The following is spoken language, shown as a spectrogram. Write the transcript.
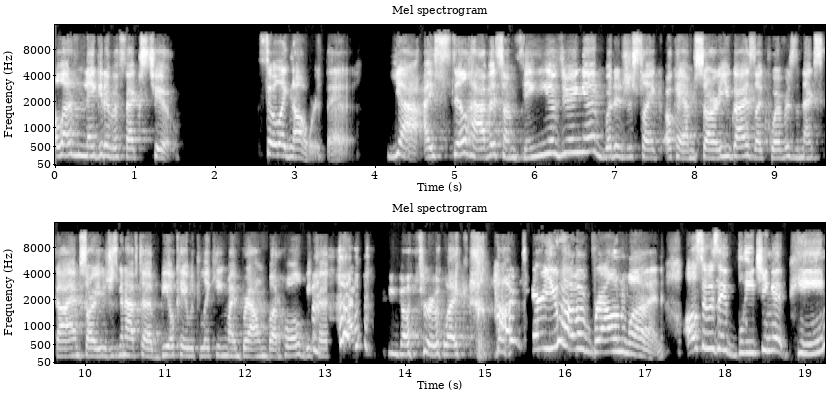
a lot of negative effects too. So like, not worth it. Yeah, I still have it, so I'm thinking of doing it, but it's just like, okay, I'm sorry, you guys. Like, whoever's the next guy, I'm sorry, you're just gonna have to be okay with licking my brown butthole because I can go through like, How dare you have a brown one? Also, is it bleaching it pink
